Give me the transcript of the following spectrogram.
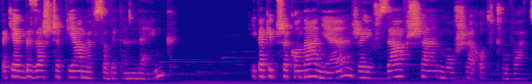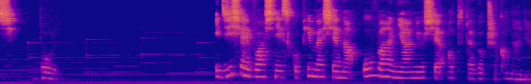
Tak jakby zaszczepiamy w sobie ten lęk i takie przekonanie, że już zawsze muszę odczuwać ból. I dzisiaj właśnie skupimy się na uwalnianiu się od tego przekonania.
